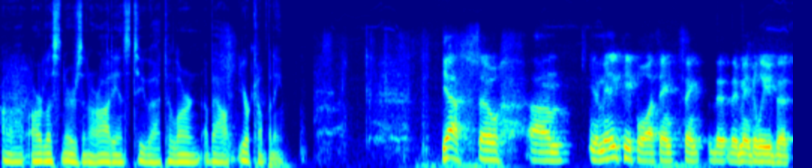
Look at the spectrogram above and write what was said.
uh, our listeners and our audience to uh, to learn about your company? Yeah. So. Um, you know, many people I think think that they may believe that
